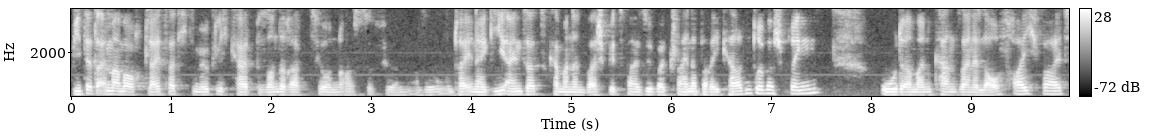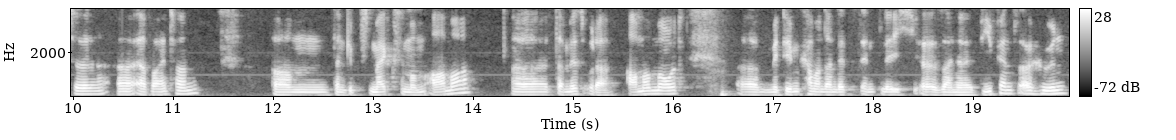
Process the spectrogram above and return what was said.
bietet einem aber auch gleichzeitig die Möglichkeit, besondere Aktionen auszuführen. Also unter Energieeinsatz kann man dann beispielsweise über kleine Barrikaden drüber springen oder man kann seine Laufreichweite äh, erweitern. Ähm, dann gibt's Maximum Armor äh, damit oder Armor Mode. Äh, mit dem kann man dann letztendlich äh, seine Defense erhöhen.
